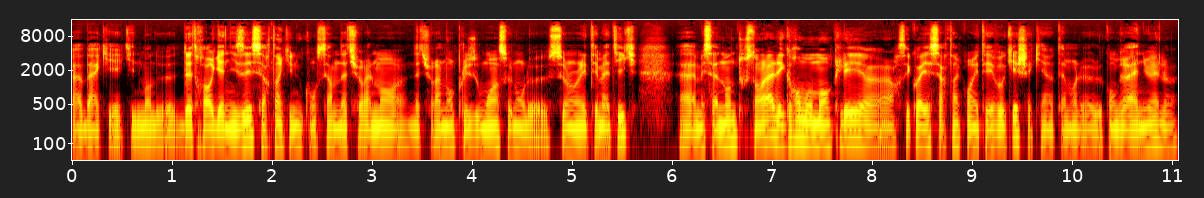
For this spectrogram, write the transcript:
euh, bah, qui, qui demandent d'être organisés, certains qui nous concernent naturellement naturellement plus ou moins selon le selon les thématiques, mais ça demande tout ce temps-là les grands moments clés. alors c'est quoi? Il y a certains qui ont été évoqués, a notamment le congrès annuel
